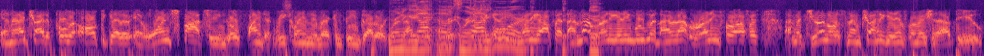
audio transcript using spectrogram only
And I try to pull it all together in one spot so you can go find it. ReclaimTheAmericanDream.org. Renegade, Dot- Re- it's Renegade, dot. Money off it. I'm not Yeah. running any movement. I'm not running for office. I'm a journalist, and I'm trying to get information out to you.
